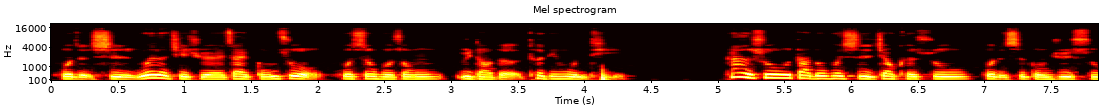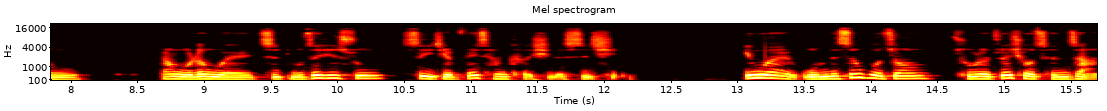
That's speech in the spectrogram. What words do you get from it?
或者是为了解决在工作或生活中遇到的特定问题。看的书大多会是教科书或者是工具书，但我认为只读这些书是一件非常可惜的事情，因为我们的生活中除了追求成长、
